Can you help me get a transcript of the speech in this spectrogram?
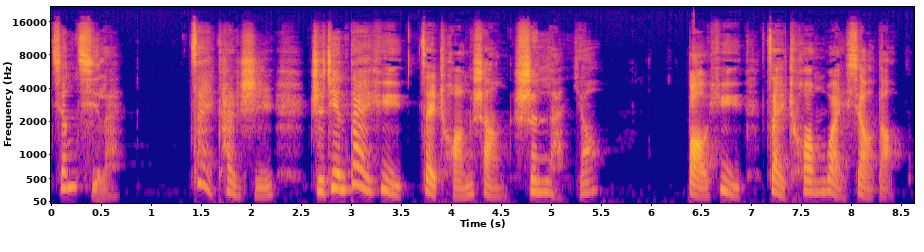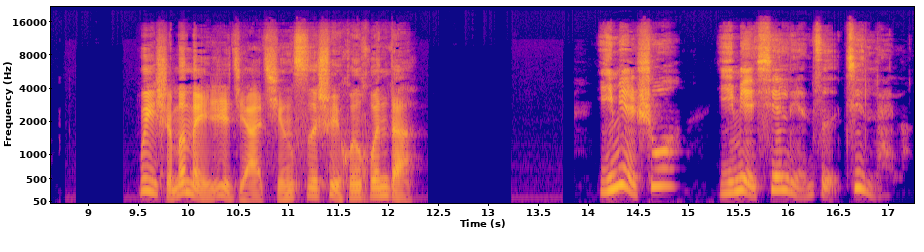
僵起来。再看时，只见黛玉在床上伸懒腰。宝玉在窗外笑道：“为什么每日家情思睡昏昏的？”一面说。一面掀帘子进来了，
